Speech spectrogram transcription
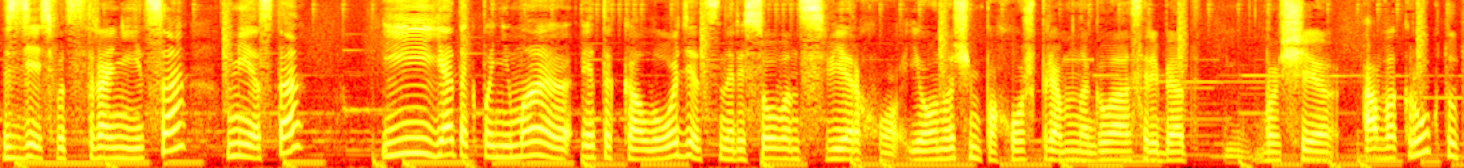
Здесь вот страница, место. И я так понимаю, это колодец нарисован сверху. И он очень похож прям на глаз, ребят. Вообще. А вокруг тут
